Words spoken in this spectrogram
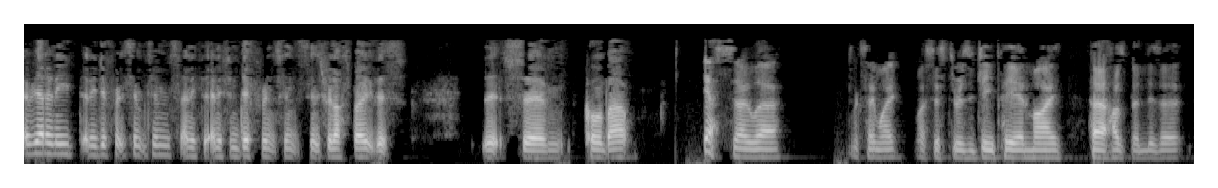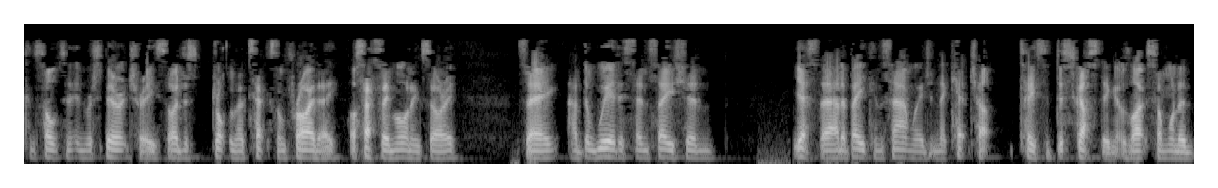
Have you had any any different symptoms? Anything anything different since since we last spoke? That's that's um, come about. yes, so uh, like I say, my my sister is a GP and my her husband is a consultant in respiratory. So I just dropped them a text on Friday or Saturday morning, sorry, saying had the weirdest sensation. Yes, they had a bacon sandwich and the ketchup tasted disgusting. It was like someone had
